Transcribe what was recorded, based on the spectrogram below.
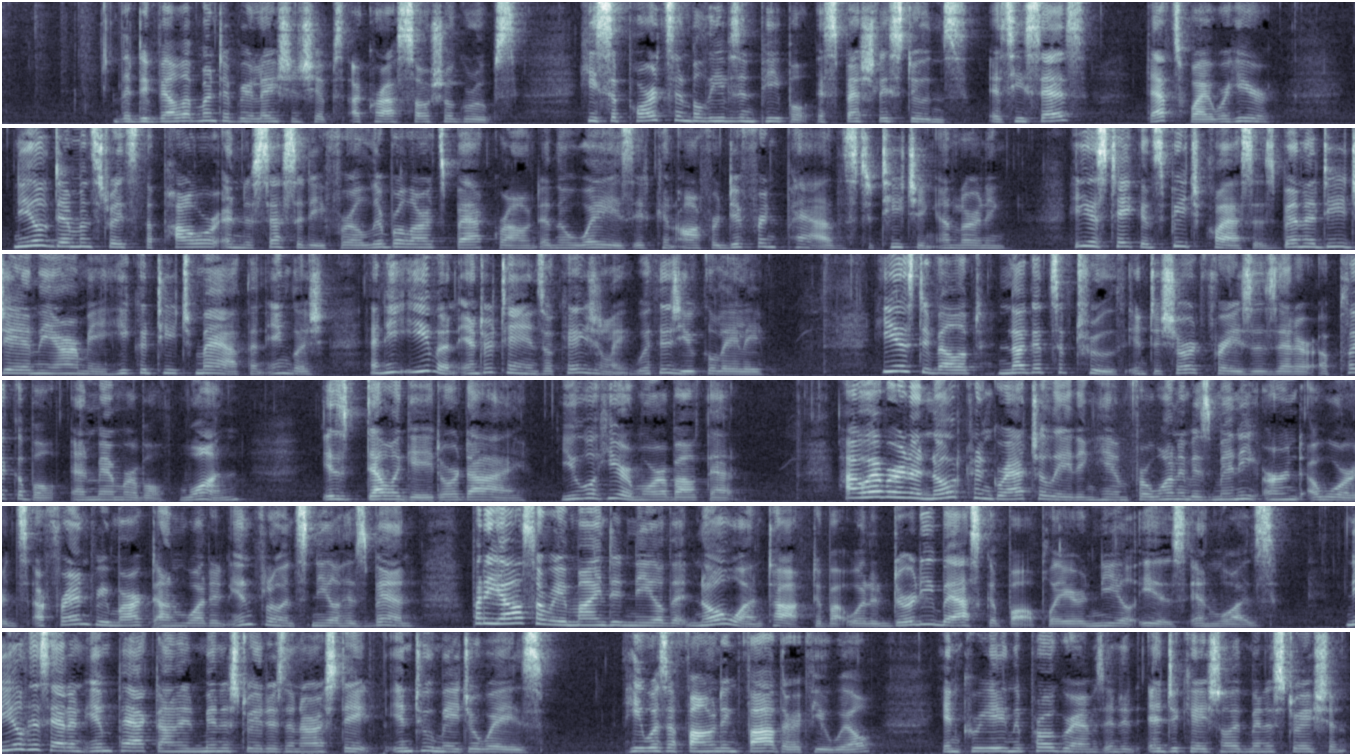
the development of relationships across social groups he supports and believes in people, especially students. As he says, that's why we're here. Neil demonstrates the power and necessity for a liberal arts background and the ways it can offer different paths to teaching and learning. He has taken speech classes, been a DJ in the Army, he could teach math and English, and he even entertains occasionally with his ukulele. He has developed nuggets of truth into short phrases that are applicable and memorable. One, is delegate or die. You will hear more about that. However, in a note congratulating him for one of his many earned awards, a friend remarked on what an influence Neil has been, but he also reminded Neil that no one talked about what a dirty basketball player Neil is and was. Neil has had an impact on administrators in our state in two major ways. He was a founding father, if you will, in creating the programs in educational administration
